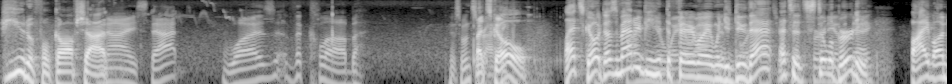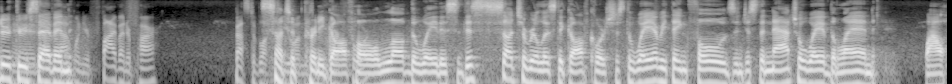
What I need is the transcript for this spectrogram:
Beautiful golf shot. Nice. That was the club. This one's Let's tracking. go. Let's go. It doesn't matter if you hit the fairway when you do that. that's your That's fifth it's still a birdie of the birdie. day. Five under through And that- seven. One, you're five under par. Best of luck. Such a pretty golf hole. Love the way this this is such a realistic golf course. Just the way everything folds and just the natural way of the land. Wow.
